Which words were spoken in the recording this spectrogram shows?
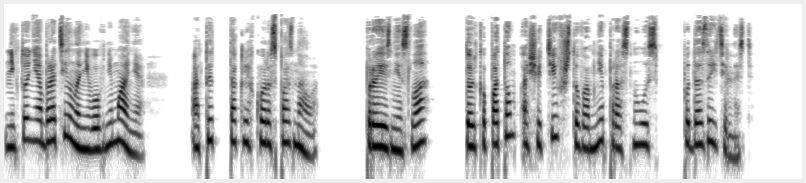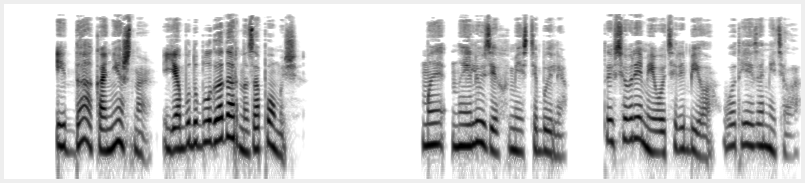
Никто не обратил на него внимания. А ты так легко распознала. Произнесла, только потом ощутив, что во мне проснулась подозрительность. И да, конечно, я буду благодарна за помощь. Мы на иллюзиях вместе были. Ты все время его теребила, вот я и заметила.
